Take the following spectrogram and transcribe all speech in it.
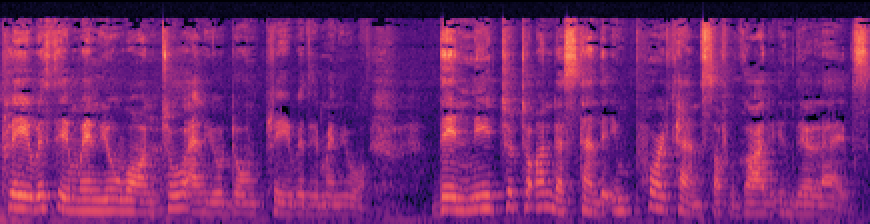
play with him when you want to and you don't play with him when you they need to, to understand the importance of god in their lives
